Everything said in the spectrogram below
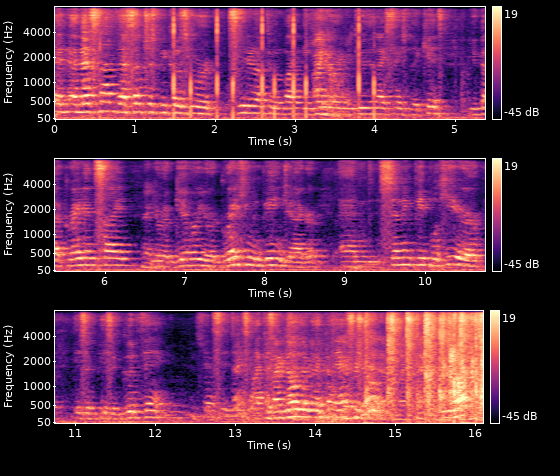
and, and, that's not, that's not just because you were sweet enough to invite me here and you do the nice things for the kids. You've got great insight, Thank you. you're a giver, you're a great human being, Jagger, and sending people here is a, is a good thing. It's, it's, because I know they're gonna, come. That's true.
